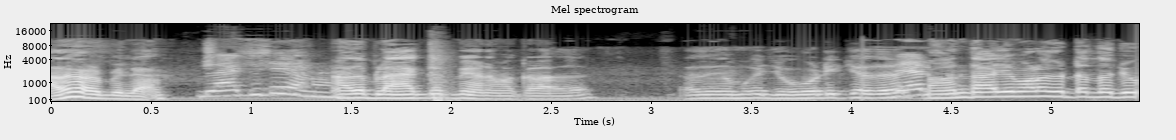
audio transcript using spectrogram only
അത് കുഴപ്പമില്ല. ബ്ലാക്ക് ടീ ആണോ? അത് ബ്ലാക്ക് കുപ്പിയാണ് മക്കൾ അത്. അത് നമുക്ക് ജോഡിക്ക് അത് കാന്താരി മുളക് കിട്ടുന്ന ഒരു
